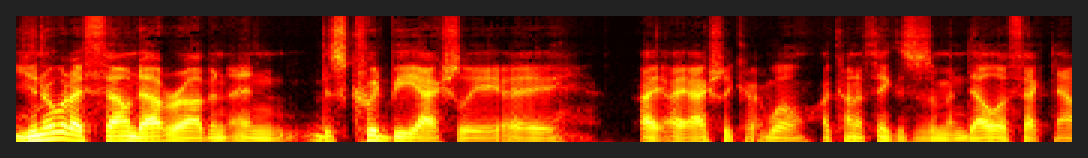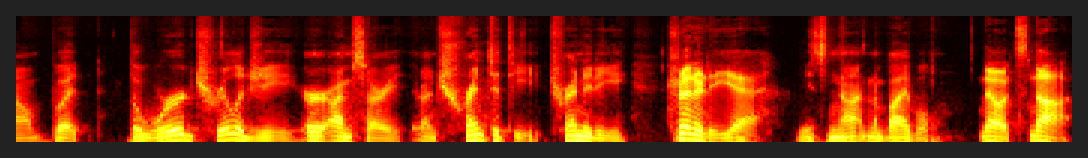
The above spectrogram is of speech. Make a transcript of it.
You know what I found out, Robin, and this could be actually a. I, I actually, well, I kind of think this is a Mandela effect now, but the word trilogy, or I'm sorry, uh, Trinity, Trinity, trinity yeah is not in the Bible. no it's not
